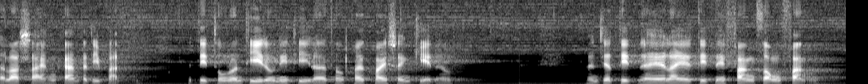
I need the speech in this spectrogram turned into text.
ตลอดสายของการปฏิบัติ ติดตรงน้นทีตรงนี้ทีเราต้องค่อย ๆ สังเกตเอามันจะติดในอะไรติดในฝั่งสองฝั่งพ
